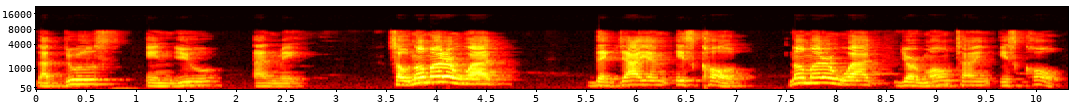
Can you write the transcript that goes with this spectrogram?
that dwells in you and me. So, no matter what the giant is called, no matter what your mountain is called,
